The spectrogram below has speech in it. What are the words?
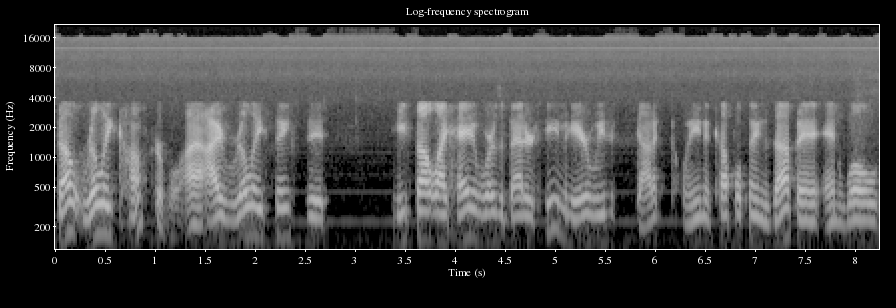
felt really comfortable. I, I really think that he felt like, hey, we're the better team here. We just got to clean a couple things up and, and we'll,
